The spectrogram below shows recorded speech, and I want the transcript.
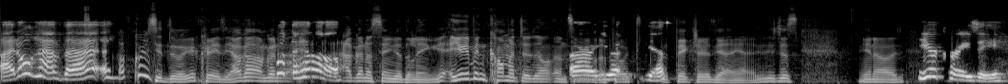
I don't have that. Of course you do. You're crazy. I'm gonna, I'm gonna, What the hell? I'm gonna send you the link. You even commented on, on some All of the, po- yes. the pictures. Yeah, yeah. You just, you know. You're crazy.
